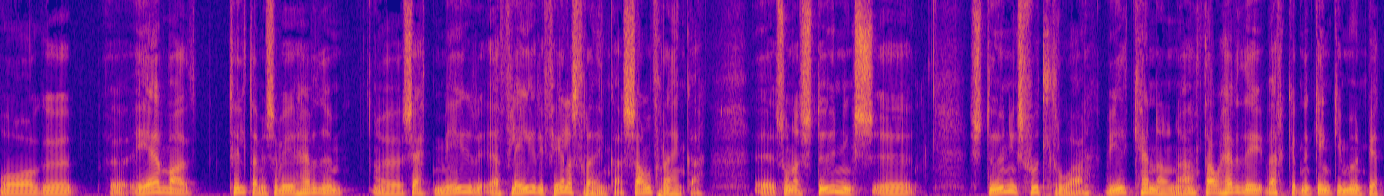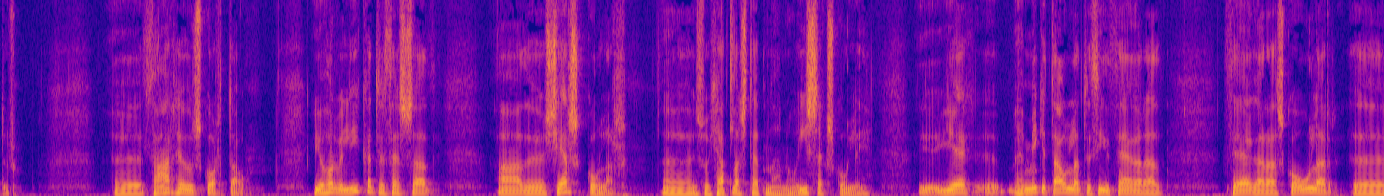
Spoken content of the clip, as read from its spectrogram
og uh, ef að til dæmis að við hefðum uh, sett meiri, fleiri félagsfræðinga, sálfræðinga uh, svona stuðnings uh, stuðningsfulltrúa við kennarna þá hefði verkefni gengið mun betur. Þar hefur skort á. Ég horfi líka til þess að að sérskólar eins og Hjallastefnan og Ísaksskóli ég hef mikið dálætti því þegar að, þegar að skólar uh,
